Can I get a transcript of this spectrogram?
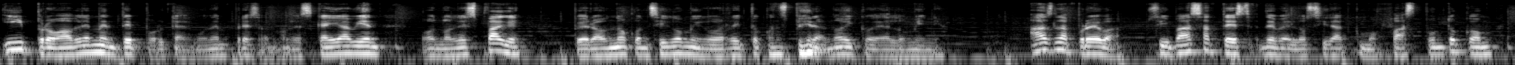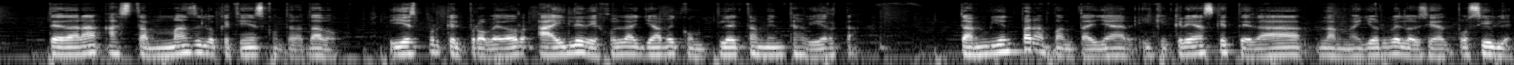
y probablemente porque alguna empresa no les caiga bien o no les pague, pero aún no consigo mi gorrito conspiranoico de aluminio. Haz la prueba, si vas a test de velocidad como fast.com, te dará hasta más de lo que tienes contratado, y es porque el proveedor ahí le dejó la llave completamente abierta. También para pantallar y que creas que te da la mayor velocidad posible,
